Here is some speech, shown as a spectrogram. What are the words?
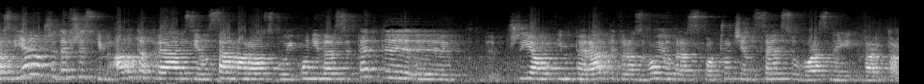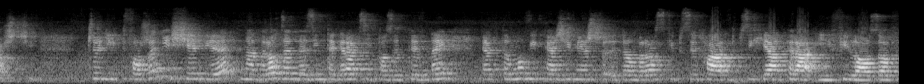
rozwijają przede wszystkim autokreację, samorozwój. Uniwersytety y, przyjął imperatyw rozwoju wraz z poczuciem sensu własnej wartości. Czyli tworzenie siebie na drodze dezintegracji pozytywnej, jak to mówi Kazimierz Dąbrowski, psychiatra i filozof,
